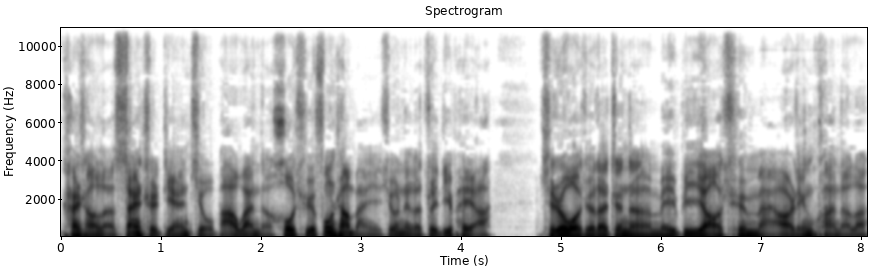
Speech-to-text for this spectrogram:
看上了三十点九八万的后驱风尚版，也就是那个最低配啊。其实我觉得真的没必要去买二零款的了。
